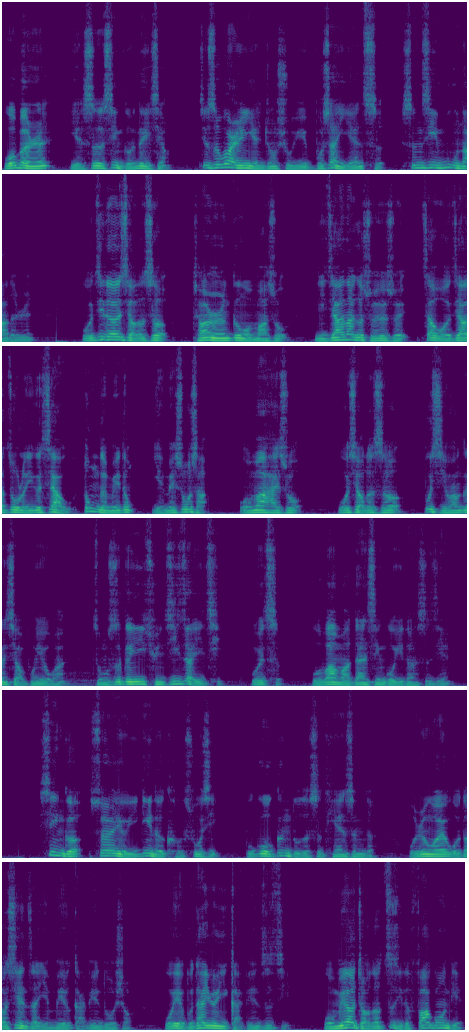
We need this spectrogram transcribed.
我本人也是性格内向，就是外人眼中属于不善言辞、生性木讷的人。我记得小的时候，常有人跟我妈说。你家那个谁谁谁在我家坐了一个下午，动都没动，也没说啥。我妈还说，我小的时候不喜欢跟小朋友玩，总是跟一群鸡在一起。为此，我爸妈担心过一段时间。性格虽然有一定的可塑性，不过更多的是天生的。我认为我到现在也没有改变多少，我也不太愿意改变自己。我们要找到自己的发光点，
